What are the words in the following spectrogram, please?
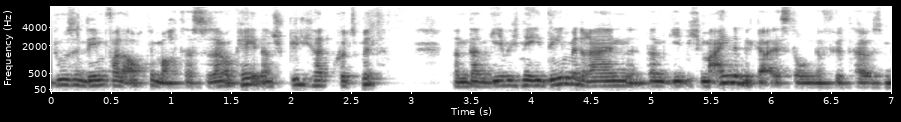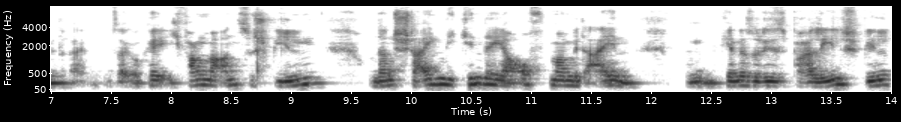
du es in dem Fall auch gemacht hast, zu sagen, okay, dann spiele ich halt kurz mit dann, dann gebe ich eine Idee mit rein, dann gebe ich meine Begeisterung dafür teilweise mit rein und sage, okay, ich fange mal an zu spielen und dann steigen die Kinder ja oft mal mit ein. Man kennt ja so dieses Parallelspiel.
